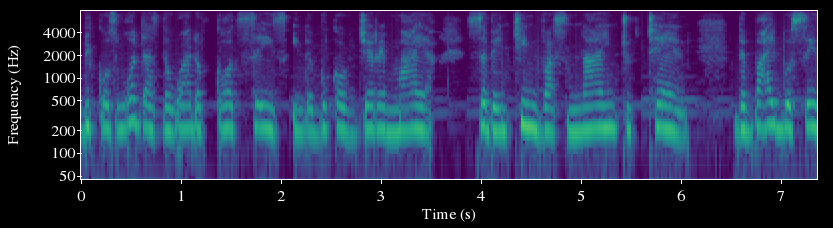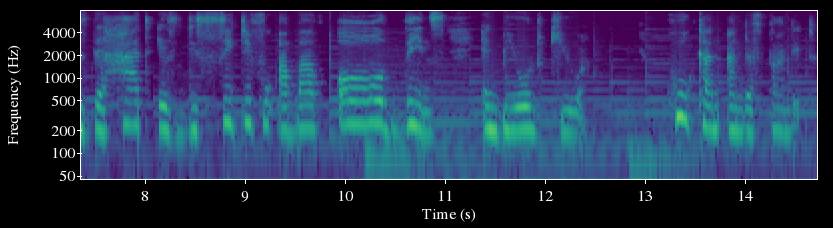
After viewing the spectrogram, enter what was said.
Because what does the word of god says in the book of jeremiah 17 verse 9 to 10 the bible says the heart is deceitful above all things and beyond cure. Who can understand it?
